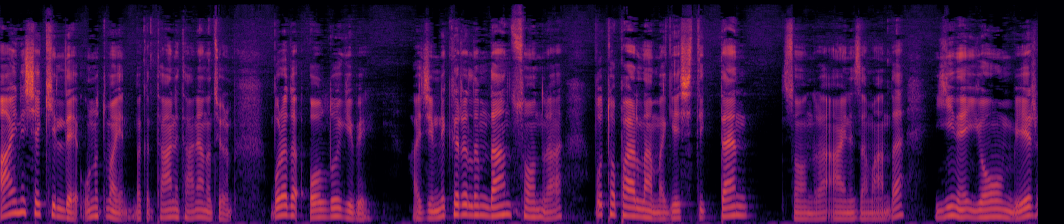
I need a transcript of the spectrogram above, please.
Aynı şekilde unutmayın. Bakın tane tane anlatıyorum. Burada olduğu gibi hacimli kırılımdan sonra bu toparlanma geçtikten sonra aynı zamanda yine yoğun bir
